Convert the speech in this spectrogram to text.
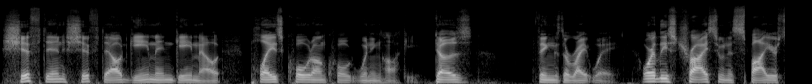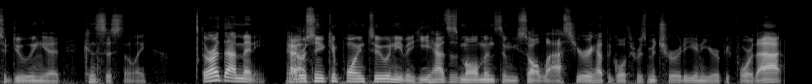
shift in, shift out, game in, game out, plays quote unquote winning hockey, does things the right way, or at least tries to and aspires to doing it consistently? There aren't that many. Yeah. You can point to, and even he has his moments, and we saw last year he had to go through his maturity, and a year before that.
